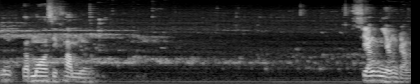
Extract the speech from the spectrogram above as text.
มันกับมอสีคำเลย เสียงเอียงดัง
